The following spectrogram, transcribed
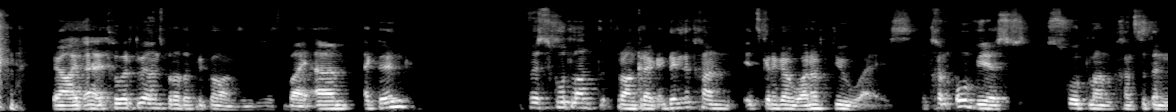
ja, het, het gehoor twee ons praat Afrikaans en dis verby. Ehm um, ek dink vir Skotland, Frankryk, ek dink dit gaan it's going to go one of two ways. Dit gaan obvious Skotland gaan sit in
